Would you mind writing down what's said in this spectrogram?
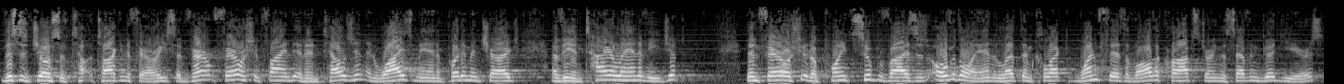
this is Joseph t- talking to Pharaoh, he said, Pharaoh should find an intelligent and wise man and put him in charge of the entire land of Egypt. Then Pharaoh should appoint supervisors over the land and let them collect one fifth of all the crops during the seven good years.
